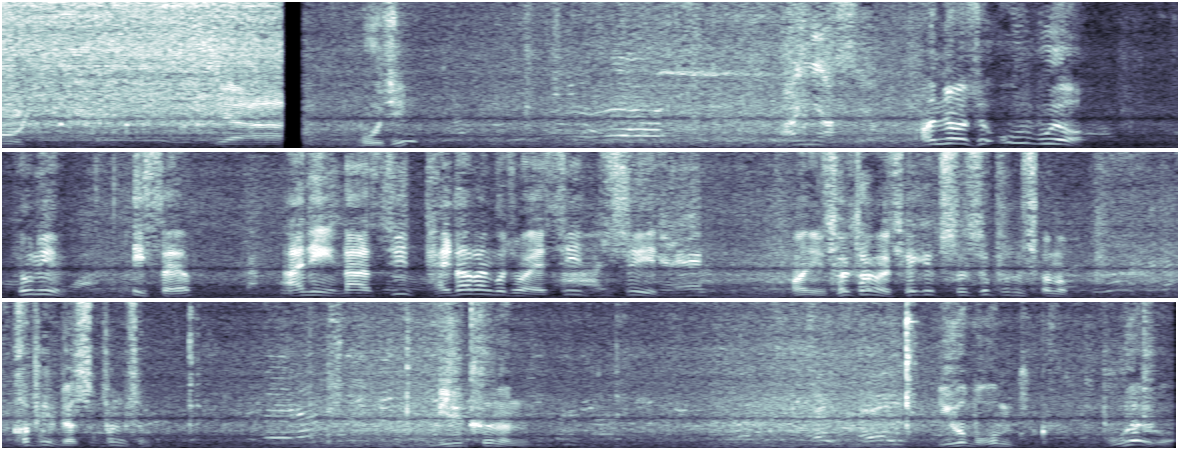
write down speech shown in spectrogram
야 뭐지? 안녕하세요. 안녕하세요. 오 뭐야? 형님 있어요? 아니 나 스윗 달달한 거 좋아해. 스윗 스윗. 아니 설탕을 세개 스푼 쳐놓고 커피 몇 스푼 쳐. 밀크는 이거 먹으면 뭐야 이거?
